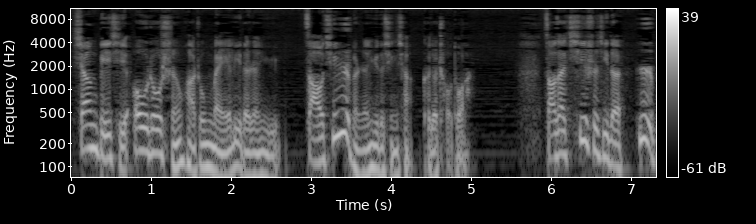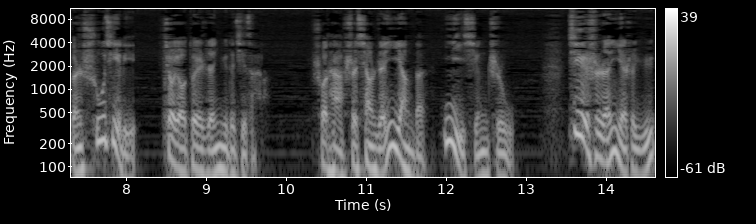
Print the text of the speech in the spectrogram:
相比起欧洲神话中美丽的人鱼，早期日本人鱼的形象可就丑多了。早在七世纪的日本书记里，就有对人鱼的记载了。说它是像人一样的异形之物，既是人也是鱼。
